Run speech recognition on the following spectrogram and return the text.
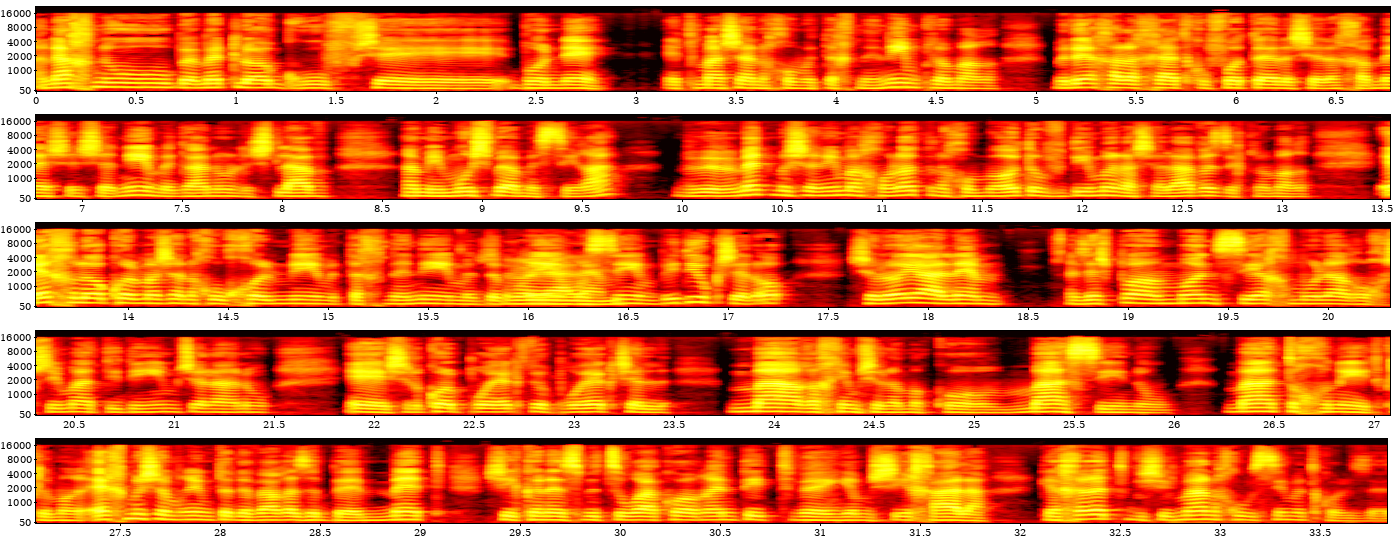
אנחנו באמת לא הגוף שבונה את מה שאנחנו מתכננים, כלומר, בדרך כלל אחרי התקופות האלה של החמש-שש שנים הגענו לשלב המימוש והמסירה, ובאמת בשנים האחרונות אנחנו מאוד עובדים על השלב הזה, כלומר, איך לא כל מה שאנחנו חולמים, מתכננים, מדברים, עושים, בדיוק, שלא, שלא ייעלם. אז יש פה המון שיח מול הרוכשים העתידיים שלנו, אה, של כל פרויקט ופרויקט של מה הערכים של המקום, מה עשינו, מה התוכנית, כלומר איך משמרים את הדבר הזה באמת שייכנס בצורה קוהרנטית וימשיך הלאה, כי אחרת בשביל מה אנחנו עושים את כל זה.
